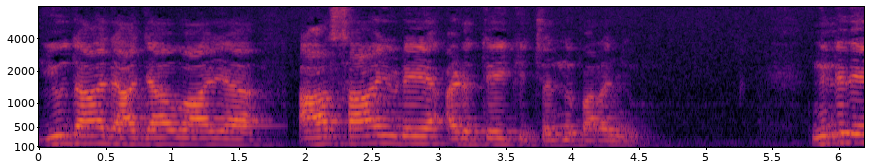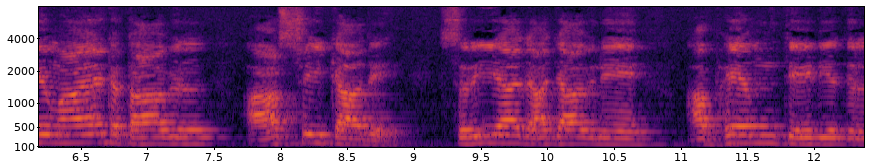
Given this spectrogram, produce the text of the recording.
യൂത രാജാവായ ആസായുടെ അടുത്തേക്ക് ചെന്നു പറഞ്ഞു നിന്റെ ദൈവമായ കഥാവിൽ ആശ്രയിക്കാതെ സിറിയ രാജാവിനെ അഭയം തേടിയതിൽ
